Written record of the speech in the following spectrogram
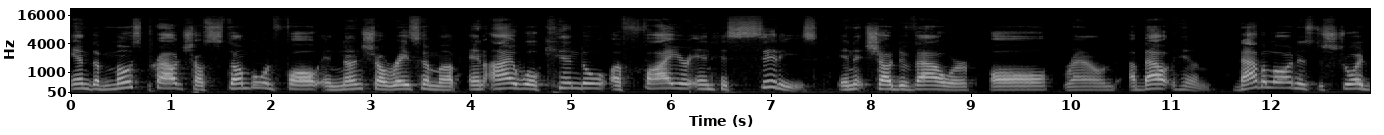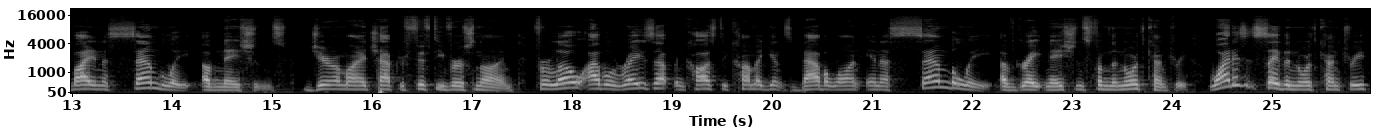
And the most proud shall stumble and fall and none shall raise him up. And I will kindle a fire in his cities and it shall devour all round about him. Babylon is destroyed by an assembly of nations. Jeremiah chapter 50 verse 9. For lo, I will raise up and cause to come against Babylon an assembly of great nations from the north country. Why does it say the north country?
